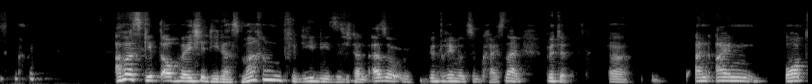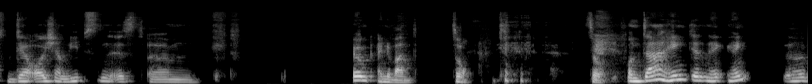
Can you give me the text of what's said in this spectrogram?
aber es gibt auch welche, die das machen, für die, die sich dann, also wir drehen uns im Kreis. Nein, bitte, äh, an einen Ort, der euch am liebsten ist, ähm, irgendeine Wand. So. So. Und da hängt, hängt äh,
